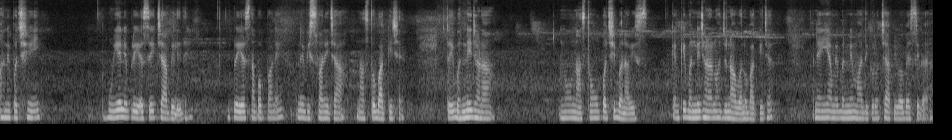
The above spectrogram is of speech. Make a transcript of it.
અને પછી હું એને પ્રેયસે ચા પી લીધી. પ્રેયસના પપ્પાને અને વિશ્વાની ચા નાસ્તો બાકી છે. તો એ બંને જણાનો નાસ્તો હું પછી બનાવીશ. કેમ કે બંને જણાનું હજુ નાહવાનું બાકી છે. અને અહીંયા અમે બંને મા દીકરો ચા પીવા બેસી ગયા.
